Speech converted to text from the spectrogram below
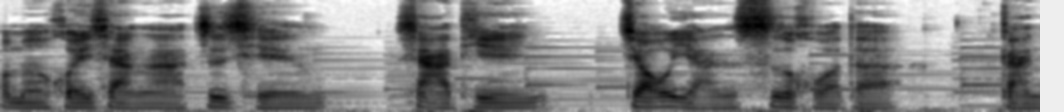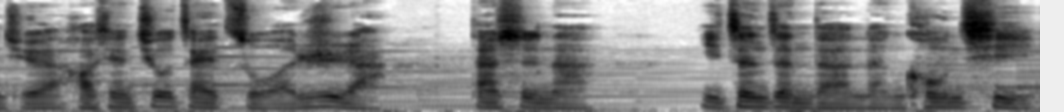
我们回想啊，之前夏天骄阳似火的感觉，好像就在昨日啊。但是呢，一阵阵的冷空气，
